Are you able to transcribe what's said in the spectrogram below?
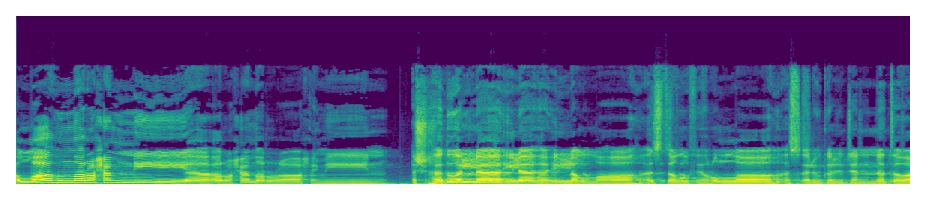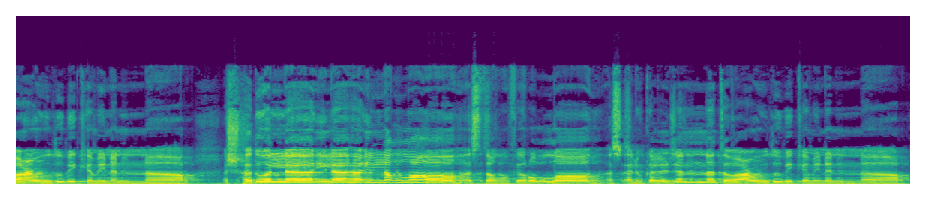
اللهم ارحمني يا أرحم الراحمين. أشهد أن لا إله إلا الله أستغفر الله أسألك الجنة وأعوذ بك من النار. أشهد أن لا إله إلا الله أستغفر الله أسألك الجنة وأعوذ بك من النار.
